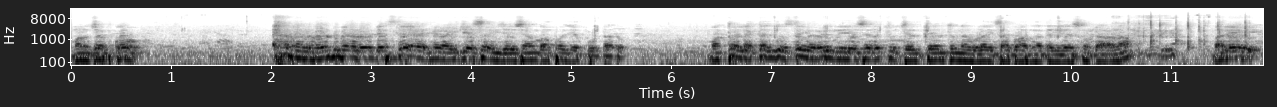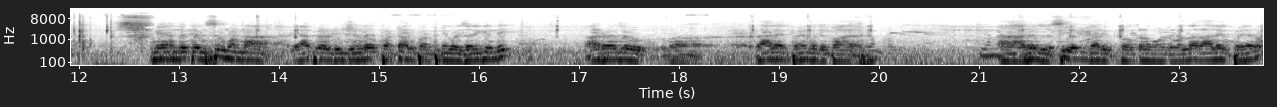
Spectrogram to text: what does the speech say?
మనం చెప్పుకో మనం రోడ్డు మీద రోడ్డు వేస్తే మేము అవి చేసాం ఇవి చేసాం గొప్పలు చెప్పుకుంటారు. మొత్తం లెక్కలు చూస్తే ఎవరింది చేశారో తేలుతుందని కూడా ఈ సభాంగా తెలియజేసుకుంటాను మరి మీ అందరూ తెలుసు మొన్న యాభై డివిజన్లో పట్టాలు పంపిణీ కూడా జరిగింది. ఆ రోజు ఆ, రాలేకపోయాం కొద్దిగా బాగా ఆ రోజు సీఎం గారి ప్రోగ్రామ్ ఉండడం వల్ల రాలేకపోయారు.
